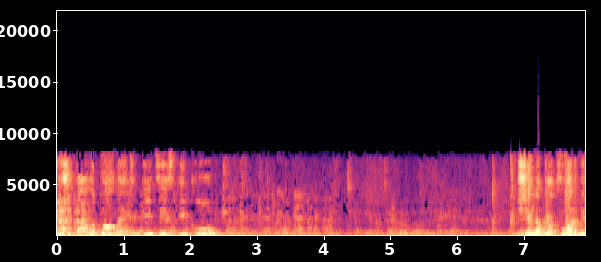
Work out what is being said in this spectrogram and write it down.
і читав у туалеті бійцівський клуб. Ще на платформі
